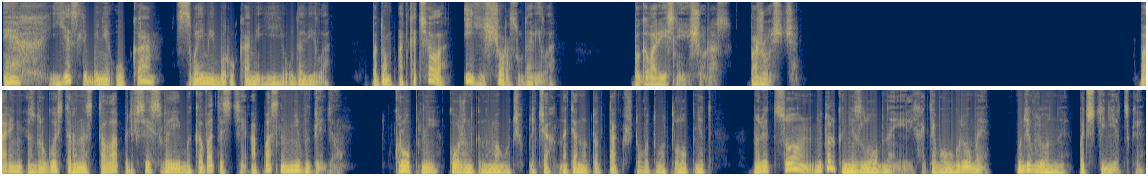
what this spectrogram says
Эх, если бы не Ука, своими бы руками ее удавила. Потом откачала и еще раз удавила. Поговори с ней еще раз. Пожестче. Парень с другой стороны стола при всей своей быковатости опасным не выглядел. Крупный, кожанка на могучих плечах натянута так, что вот-вот лопнет. Но лицо не только незлобное или хотя бы угрюмое, удивленное, почти детское.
